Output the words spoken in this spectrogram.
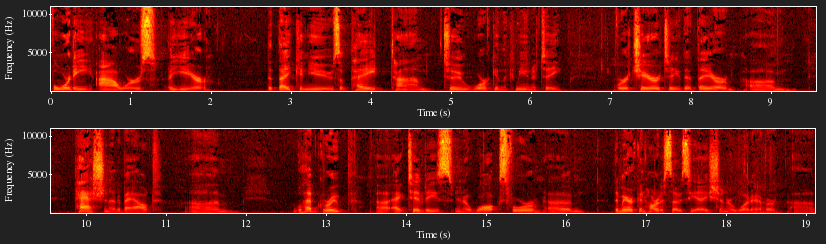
40 hours a year that they can use of paid time to work in the community for a charity that they are um, passionate about. Um, we'll have group uh, activities, you know, walks for um, the American Heart Association or whatever. Um,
